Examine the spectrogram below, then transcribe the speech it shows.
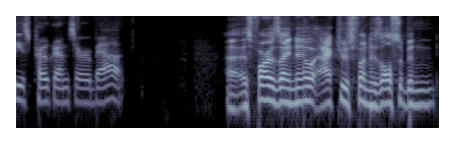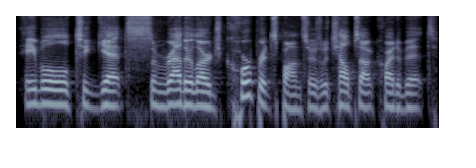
these programs are about. Uh, as far as I know, Actors Fund has also been able to get some rather large corporate sponsors, which helps out quite a bit.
